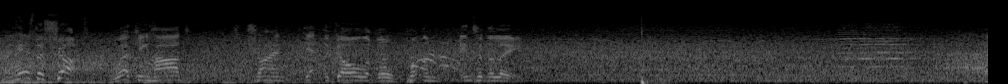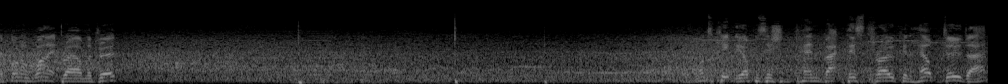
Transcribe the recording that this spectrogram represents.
And here's the shot. Working hard to try and get the goal that will put them into the lead. They've They've gone and won it, Real Madrid. They want to keep the opposition pen back. This throw can help do that.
